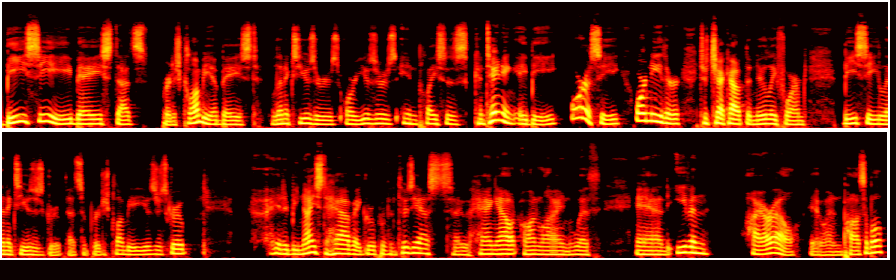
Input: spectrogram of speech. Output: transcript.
BC based, that's British Columbia based Linux users or users in places containing a B or a C or neither to check out the newly formed BC Linux Users Group. That's a British Columbia users group. It'd be nice to have a group of enthusiasts to hang out online with and even IRL when possible.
